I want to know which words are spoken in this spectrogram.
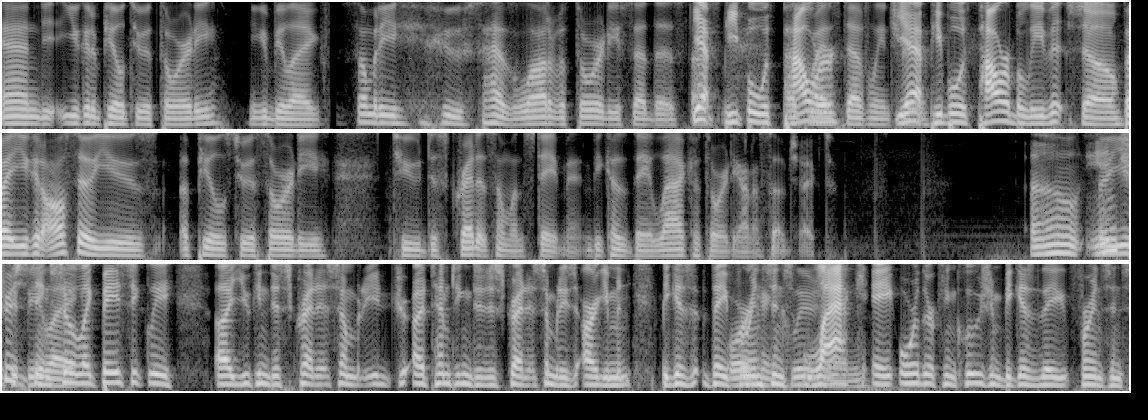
and you could appeal to authority. You could be like somebody who has a lot of authority said this. yeah, people with that's why power. it's definitely true. Yeah, people with power believe it. So But you could also use appeals to authority to discredit someone's statement because they lack authority on a subject. Oh, So you could be interesting. so, like- like, basically, uh, you can discredit somebody, attempting to discredit somebody's argument because they, for instance, lack a, or their conclusion because they, for instance,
